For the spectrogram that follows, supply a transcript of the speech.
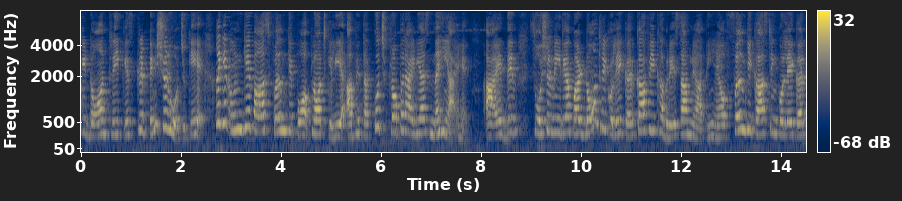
कि डॉन थ्री की स्क्रिप्टिंग शुरू हो चुकी है, लेकिन उनके पास फ़िल्म के प्लॉट के लिए अभी तक कुछ प्रॉपर आइडियाज़ नहीं आए हैं। आए दिन सोशल मीडिया पर डॉन थ्री को लेकर काफ़ी खबरें सामने आती हैं और फ़िल्म की कास्टिंग को लेकर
